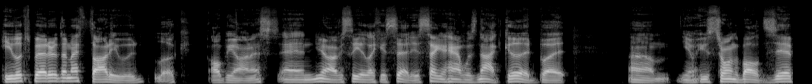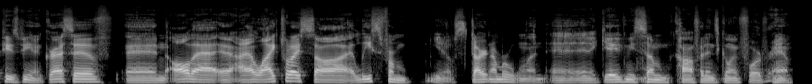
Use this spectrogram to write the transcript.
He looked better than I thought he would look. I'll be honest. And you know, obviously, like I said, his second half was not good, but um, you know, he was throwing the ball at zip. He was being aggressive and all that. And I liked what I saw, at least from you know start number one, and, and it gave me some confidence going forward for him.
